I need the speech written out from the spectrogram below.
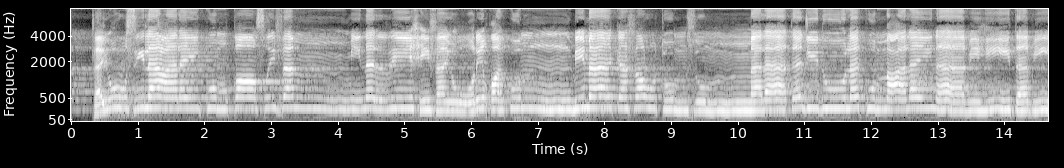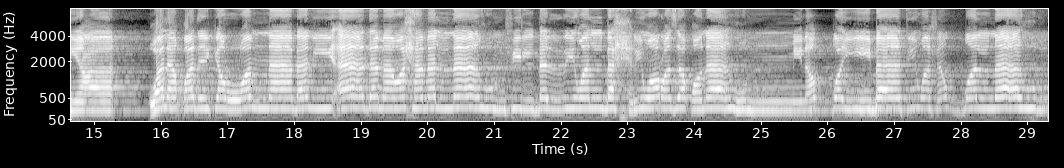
فيرسل عليكم قاصفا من الريح فيغرقكم بما كفرتم ثم لا تجدوا لكم علينا به تبيعا. ولقد كرمنا بني آدم وحملناهم في البر والبحر ورزقناهم من الطيبات وفضلناهم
